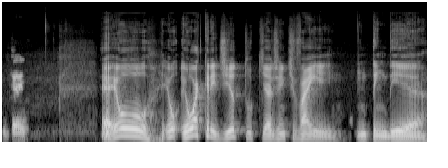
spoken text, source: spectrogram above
Entende? É, eu, eu, eu acredito que a gente vai entender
